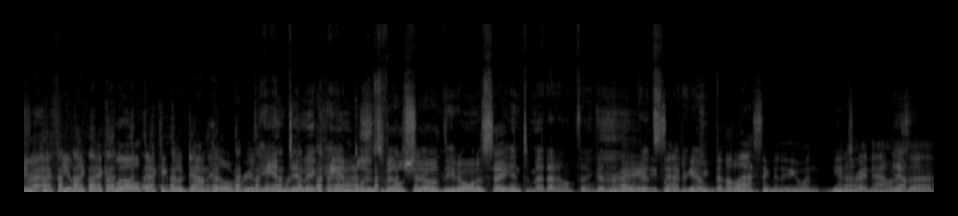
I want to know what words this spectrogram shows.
I, I feel like that could, Well, that could go downhill really. pandemic really and. Bluesville show. You don't want to say intimate. I don't think. I don't Right, think that's exactly. the I way to think go. that the last thing that anyone needs Yeah. right now is Yeah. uh,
